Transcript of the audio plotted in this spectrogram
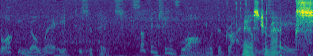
blocking your way dissipates. Something seems wrong with the drive. Maelstrom. X.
